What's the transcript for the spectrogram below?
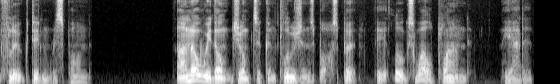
Fluke didn't respond. I know we don't jump to conclusions, boss, but it looks well planned, he added.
